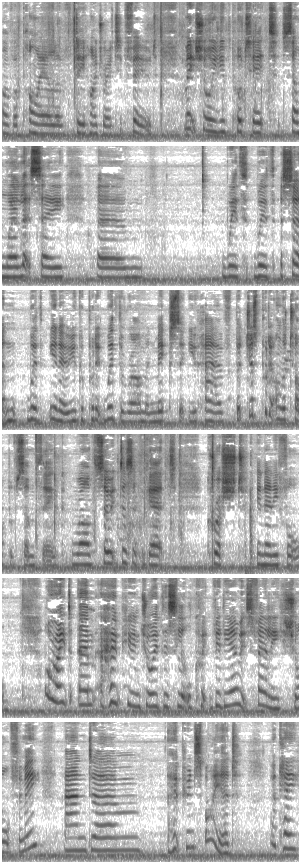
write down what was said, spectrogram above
of a pile of dehydrated food. Make sure you put it somewhere let's say um, with with a certain with you know you could put it with the ramen mix that you have but just put it on the top of something rather so it doesn't get crushed in any form. All right um, I hope you enjoyed this little quick video. It's fairly short for me and um, I hope you're inspired. Okay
